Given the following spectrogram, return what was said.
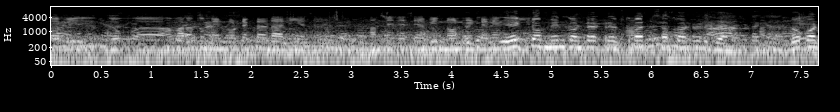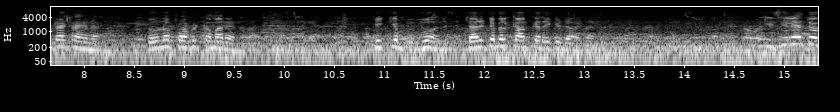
सर अभी जो हमारा तो मेन कॉन्ट्रैक्टर डाली है सर हमने जैसे अभी नॉन मेंटेनेंस एक तो मेन कॉन्ट्रैक्टर है उसके बाद सब कॉन्ट्रैक्टर है। दो कॉन्ट्रैक्टर है ना दोनों प्रॉफिट कमा रहे हैं ना। कि, कि वो चैरिटेबल काम करेगी तो इसीलिए तो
